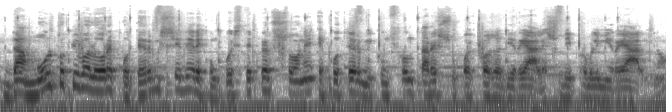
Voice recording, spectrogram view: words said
dà molto più valore potermi sedere con queste persone e potermi confrontare su qualcosa di reale, su dei problemi reali. No?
